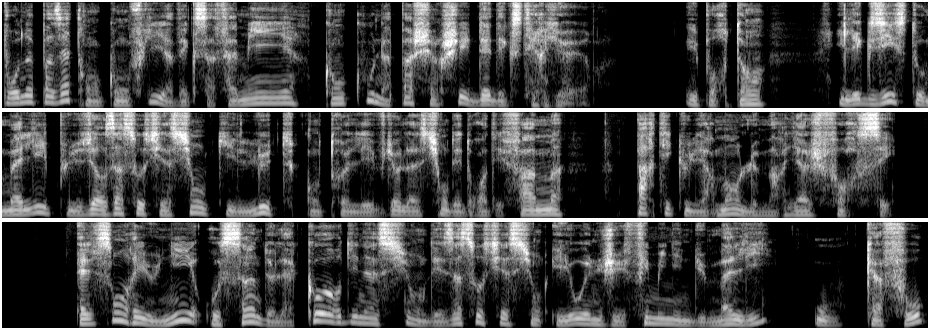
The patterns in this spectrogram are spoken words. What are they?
Pour ne pas être en conflit avec sa famille, Kankou n'a pas cherché d'aide extérieure. Et pourtant, il existe au Mali plusieurs associations qui luttent contre les violations des droits des femmes, particulièrement le mariage forcé. Elles sont réunies au sein de la coordination des associations et ONG féminines du Mali, ou CAFO,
